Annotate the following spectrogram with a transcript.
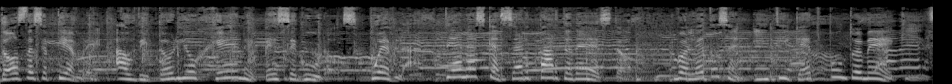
2 de septiembre. Auditorio GNP Seguros. Puebla. Tienes que ser parte de esto. Boletos en eticket.mx.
